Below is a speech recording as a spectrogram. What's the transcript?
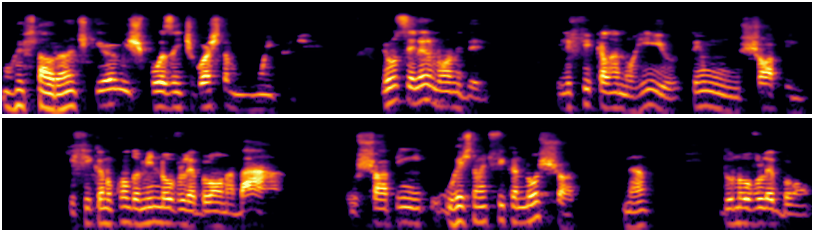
um restaurante que eu e minha esposa a gente gosta muito de. Eu não sei nem o nome dele. Ele fica lá no Rio, tem um shopping que fica no condomínio Novo Leblon, na Barra. o shopping, o restaurante fica no shopping, né? Do Novo Leblon.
